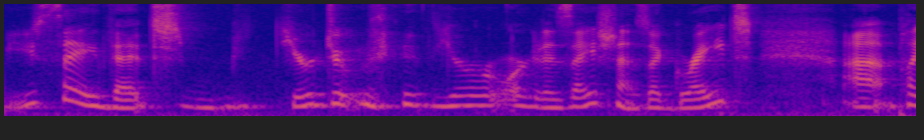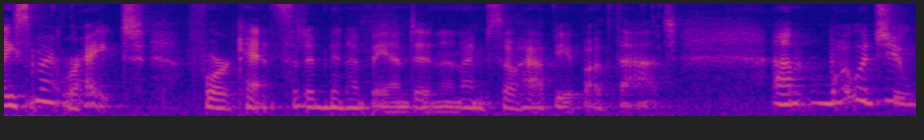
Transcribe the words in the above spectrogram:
you say that your your organization has a great uh, placement rate for cats that have been abandoned, and I'm so happy about that. Um, what would you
